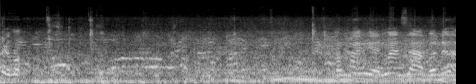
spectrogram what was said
เดี๋ยวบอกมาพาเงินมาสามเบอร์เด้อ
